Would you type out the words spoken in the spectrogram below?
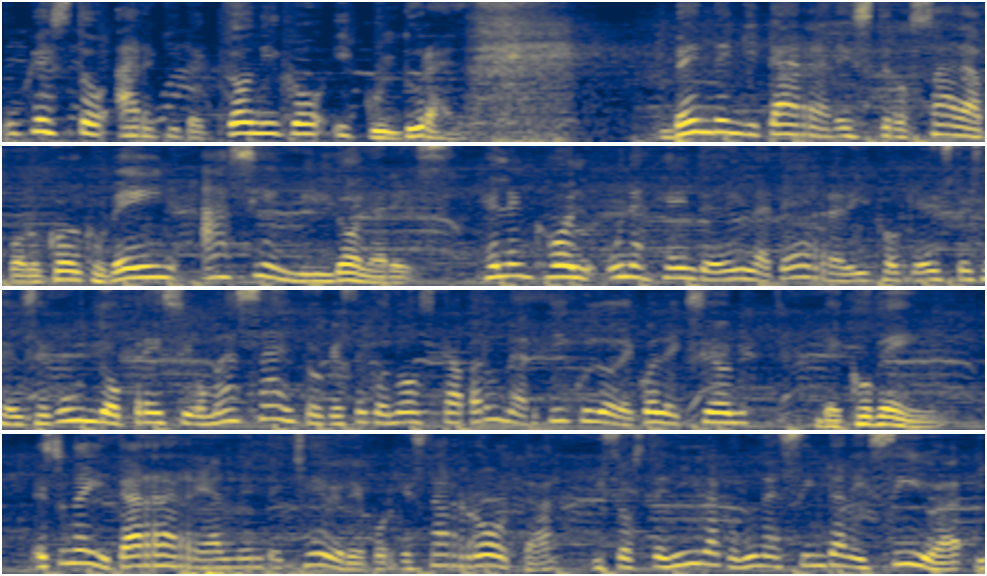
un gesto arquitectónico y cultural. Venden guitarra destrozada por Kurt Cobain a 100 mil dólares. Helen Hall, un agente de Inglaterra, dijo que este es el segundo precio más alto que se conozca para un artículo de colección de Cobain. Es una guitarra realmente chévere porque está rota y sostenida con una cinta adhesiva y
